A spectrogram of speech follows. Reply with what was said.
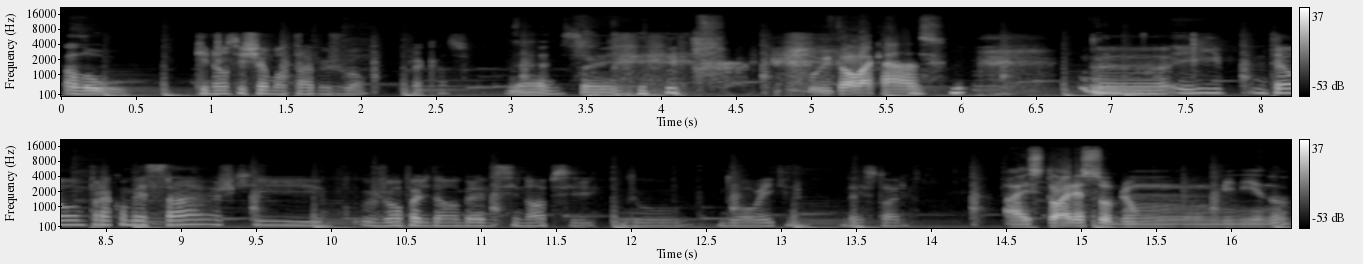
Alô. Que não se chama Otávio João, por acaso. É, isso aí. Muito ao acaso. Uh, e, então, para começar, acho que o João pode dar uma breve sinopse do, do Awakening, da história. A história é sobre um menino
